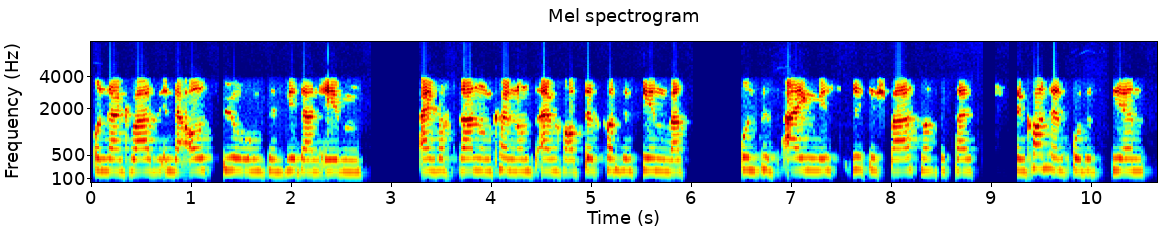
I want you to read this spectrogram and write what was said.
und dann quasi in der Ausführung sind wir dann eben einfach dran und können uns einfach auf das konzentrieren, was uns jetzt eigentlich richtig Spaß macht. Das heißt, den Content produzieren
